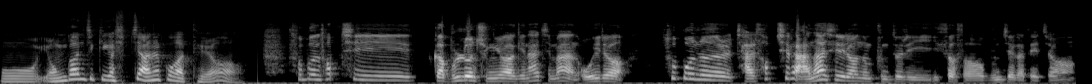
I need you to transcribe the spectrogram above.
어, 연관 짓기가 쉽지 않을 것 같아요. 수분 섭취가 물론 중요하긴 하지만 오히려 수분을 잘 섭취를 안 하시려는 분들이 있어서 문제가 되죠.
